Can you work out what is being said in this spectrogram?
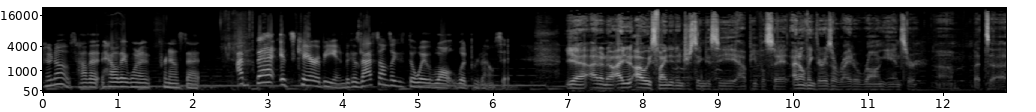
who knows how that how they want to pronounce that. I bet it's Caribbean because that sounds like the way Walt would pronounce it. Yeah, I don't know. I, I always find it interesting to see how people say it. I don't think there is a right or wrong answer. Um, but uh,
